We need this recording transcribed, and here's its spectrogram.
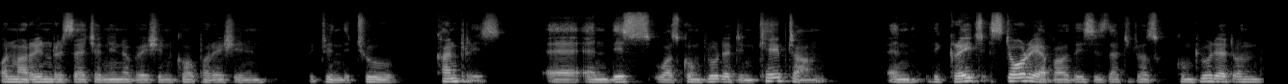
on marine research and innovation cooperation between the two countries. Uh, and this was concluded in Cape Town. And the great story about this is that it was concluded on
